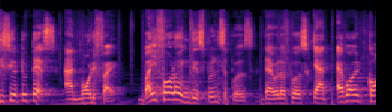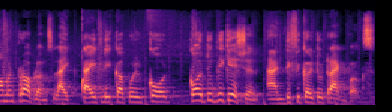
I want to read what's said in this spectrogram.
easier to test and modify. By following these principles, developers can avoid common problems like tightly coupled code, code duplication, and difficult to track bugs.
